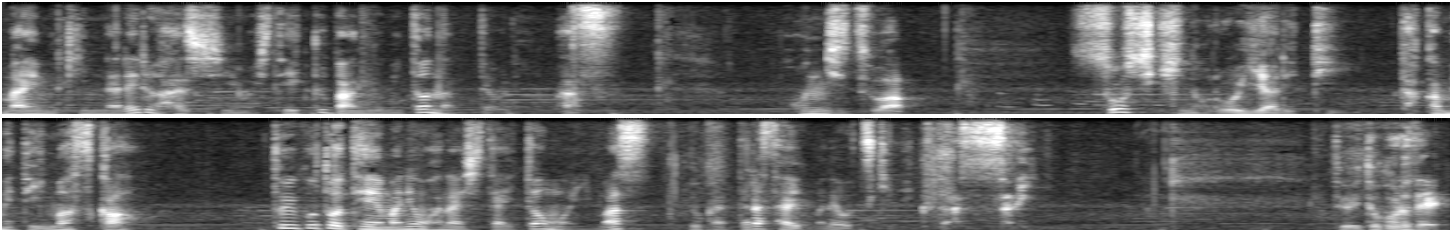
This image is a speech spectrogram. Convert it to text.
前向きになれる発信をしていく番組となっております。本日は組織のロイヤリティ高めていますか？ということをテーマにお話したいと思います。よかったら最後までお付き合いください。というところで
